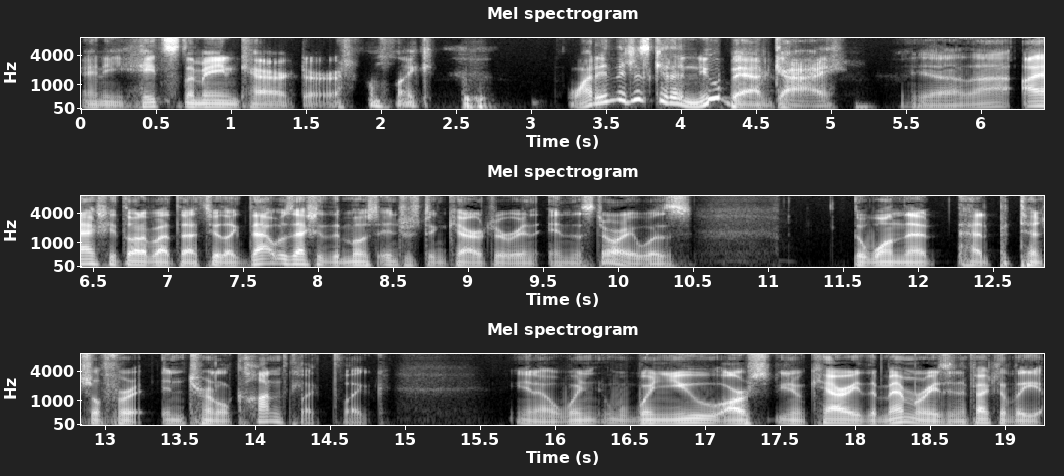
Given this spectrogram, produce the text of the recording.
and he hates the main character. I'm like, why didn't they just get a new bad guy? yeah. I actually thought about that too. Like that was actually the most interesting character in in the story was the one that had potential for internal conflict. Like you know when when you are you know carry the memories and effectively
